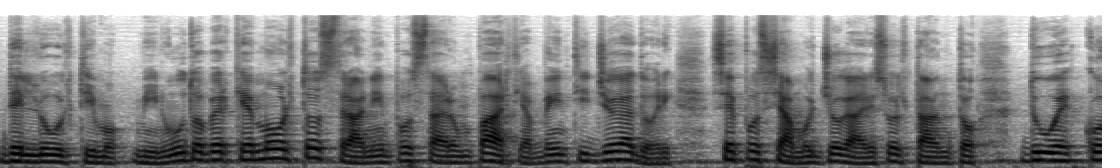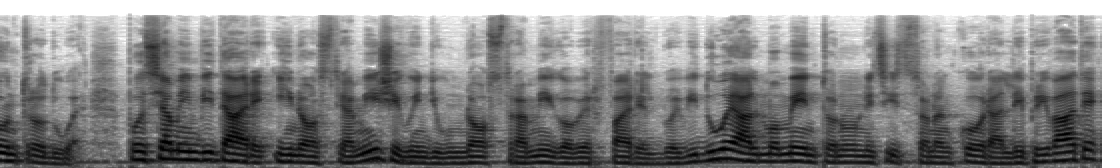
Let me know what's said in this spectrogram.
dell'ultimo minuto perché è molto strano impostare un party a 20 giocatori se possiamo giocare soltanto 2 contro 2. Possiamo invitare i nostri amici, quindi un nostro amico per fare il 2v2, al momento non esistono ancora le private,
